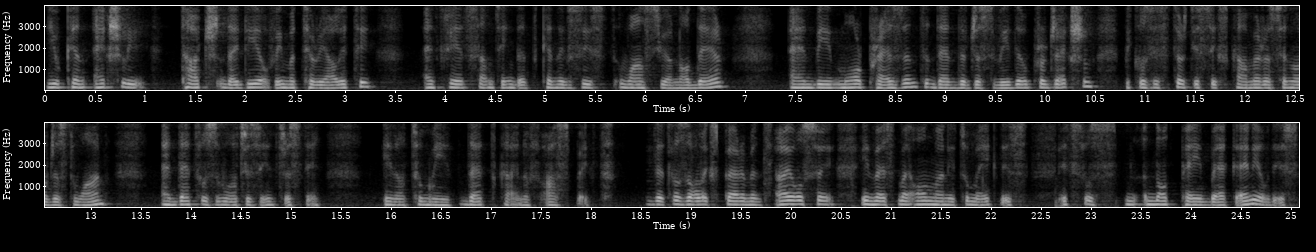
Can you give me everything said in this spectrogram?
you can actually touch the idea of immateriality and create something that can exist once you are not there and be more present than the just video projection because it's 36 cameras and not just one. And that was what is interesting, you know, to me, that kind of aspect. That was all experiment. I also invest my own money to make this. It was not paying back any of this,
